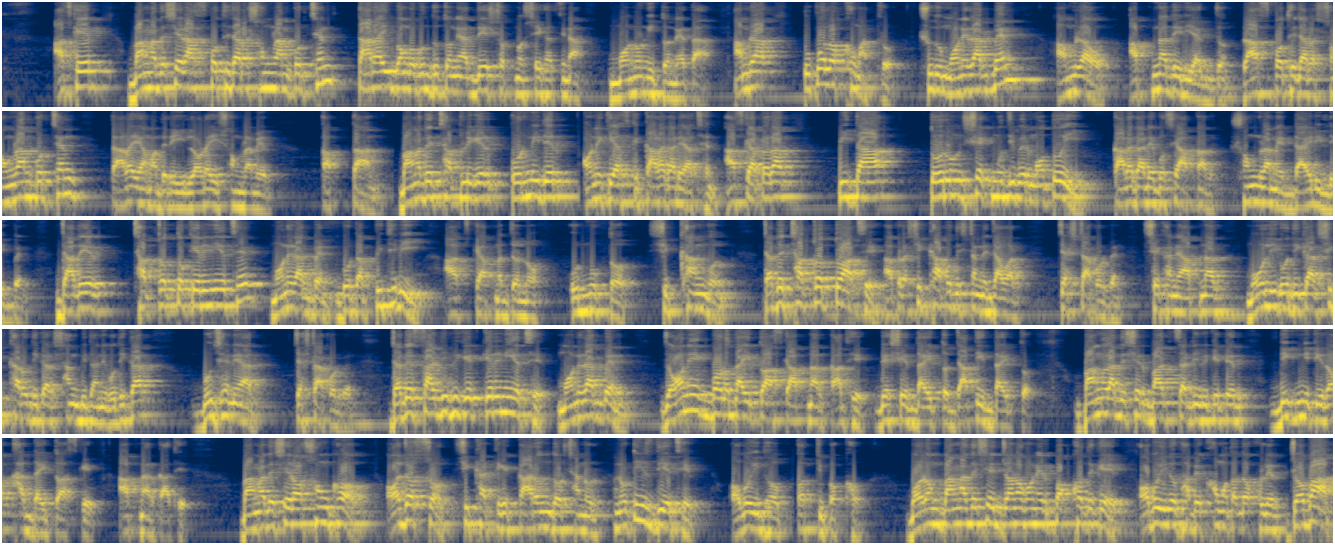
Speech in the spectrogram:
আজকে বাংলাদেশের রাজপথে যারা সংগ্রাম করছেন, তারাই বঙ্গবন্ধু তনেয়ার দেশ স্বপ্ন শেখ হাসিনা মনোনীত নেতা। আমরা উপলক্ষ মাত্র। শুধু মনে রাখবেন, আমরাও আপনাদেরই একজন। রাজপথে যারা সংগ্রাম করছেন, তারাই আমাদের এই লড়াই সংগ্রামের কাপ্তান। বাংলাদেশ ছাত্রলীগের কর্মীদের অনেকে আজকে কারাগারে আছেন। আজকে আপনারা পিতা তরুণ শেখ মুজিবের মতোই কারাগারে বসে আপনার সংগ্রামের ডায়েরি লিখবেন। যাদের ছাত্রত্ব কেড়ে নিয়েছে, মনে রাখবেন গোটা পৃথিবী আজকে আপনার জন্য উন্মুক্ত শিক্ষাঙ্গন। যাদের ছাত্রত্ব আছে, আপনারা শিক্ষা প্রতিষ্ঠানে যাওয়ার চেষ্টা করবেন। সেখানে আপনার মৌলিক অধিকার, শিক্ষার অধিকার, সাংবিধানিক অধিকার বুঝে নেয়ার চেষ্টা করবেন। যাদের সার্টিফিকেট কেড়ে নিয়েছে, মনে রাখবেন যে অনেক বড় দায়িত্ব আজকে আপনার কাঁধে। দেশের দায়িত্ব, জাতির দায়িত্ব। বাংলাদেশের বার্থ সার্টিফিকেটের ডিগনিটি রক্ষার দায়িত্ব আজকে আপনার কাঁধে। বাংলাদেশের অসংখ্য অজস্র শিক্ষার্থীকে কারণ দর্শানোর নোটিশ দিয়েছে অবৈধ কর্তৃপক্ষ। বরং বাংলাদেশের জনগণের পক্ষ থেকে অবৈধভাবে ক্ষমতা দখলের জবাব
